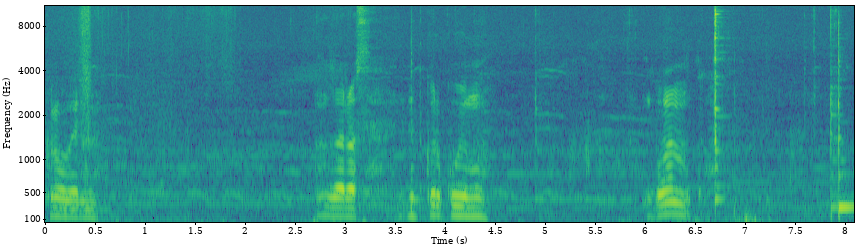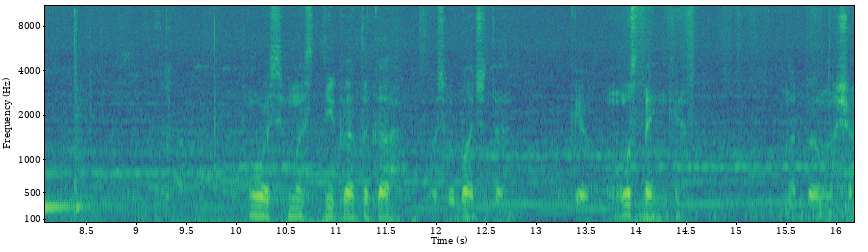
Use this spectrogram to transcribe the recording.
кроверну. Зараз відкуркуємо банку. Ось мастіка така, ось ви бачите, таке густеньке, напевно що.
